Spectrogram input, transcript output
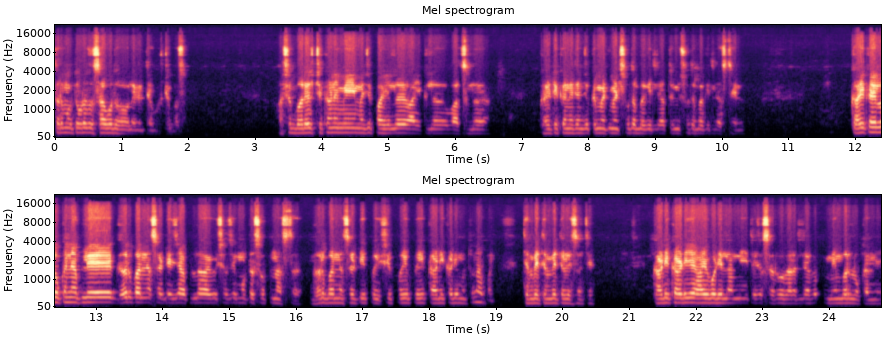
तर मग थोडंसं सावध व्हावं लागेल त्या गोष्टीपासून. अशा बऱ्याच ठिकाणी मी म्हणजे पाहिलं ऐकलं वाचलं. काही ठिकाणी त्यांचे कमिटमेंट सुद्धा बघितल्या तुम्ही सुद्धा बघितले असतील. काही काही लोकांनी आपले घर बांधण्यासाठी जे आपलं आयुष्याचे मोठं स्वप्न असतं. घर बांधण्यासाठी पैसे पै पै काडी काडी म्हणतो ना आपण. थेंबे थेंबे तळेसाचे काडी काडी आई वडिलांनी त्याच्या सर्व घरातल्या मेंबर लोकांनी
